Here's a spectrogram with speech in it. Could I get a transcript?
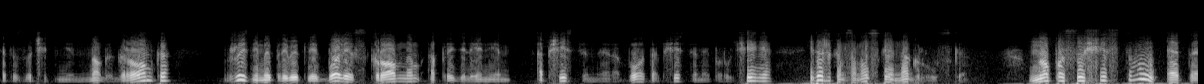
это звучит немного громко, в жизни мы привыкли к более скромным определениям. Общественная работа, общественное поручение и даже комсомольская нагрузка. Но по существу это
